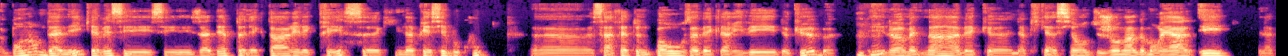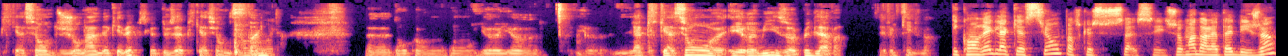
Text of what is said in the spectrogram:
un bon nombre d'années, qui avait ses, adeptes lecteurs et lectrices euh, qui l'appréciaient beaucoup. Ça a fait une pause avec l'arrivée de Cube. Et là, maintenant, avec l'application du Journal de Montréal et l'application du Journal de Québec, parce qu'il y a deux applications distinctes. donc, l'application est remise un peu de l'avant. Effectivement. Et qu'on règle la question, parce que c'est sûrement dans la tête des gens,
